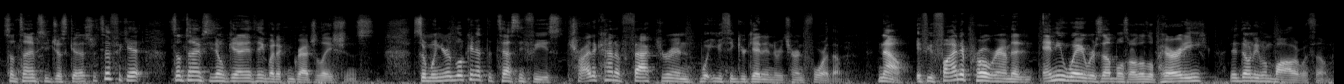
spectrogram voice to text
Sometimes you just get a certificate. Sometimes you don't get anything but a congratulations. So when you're looking at the testing fees, try to kind of factor in what you think you're getting in return for them. Now, if you find a program that in any way resembles our little parody, then don't even bother with them.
